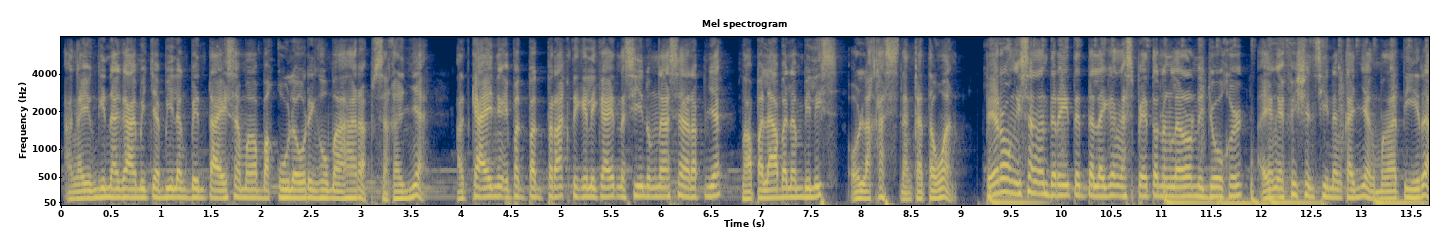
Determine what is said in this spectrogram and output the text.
ang ngayong ginagamit niya bilang bentahe sa mga bakulaw ring humaharap sa kanya. At kaya niyang ipagpag-practically kahit na sinong nasa harap niya, mapalaban ng bilis o lakas ng katawan. Pero ang isang underrated talagang aspeto ng laro ni Joker ay ang efficiency ng kanyang mga tira.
